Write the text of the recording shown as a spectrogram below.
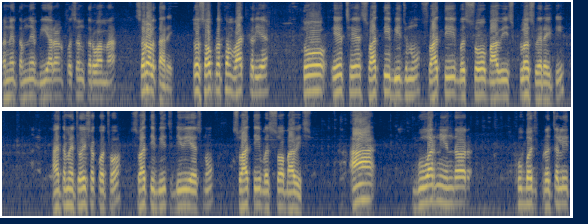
અને તમને બિયારણ પસંદ કરવામાં સરળતા રહે. તો સૌપ્રથમ વાત કરીએ તો એ છે સ્વાતિ બીજનું. સ્વાતિ બસો બાવીસ પ્લસ વેરાયટી. આ તમે જોઈ શકો છો. સ્વાતિ બીજ ડીવીએસનું. સ્વાતિ બસો બાવીસ. આ ગુવારની અંદર ખૂબ જ પ્રચલિત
